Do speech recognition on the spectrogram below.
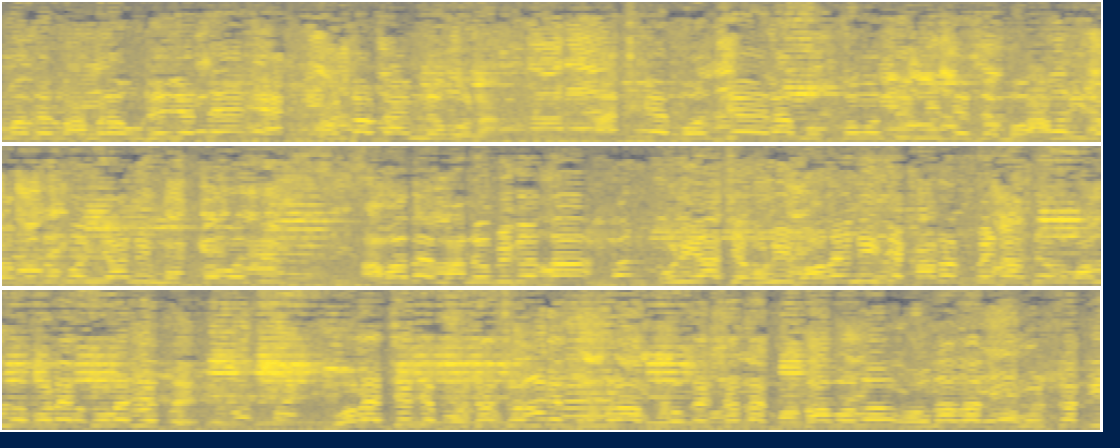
আমাদের আমরা উঠে যেতে এক ঘন্টাও টাইম নেব না। আজকে বলছে এরা মুখ্যমন্ত্রীর নির্দেশে। আমি যতটুকু জানি, মুখ্যমন্ত্রী আমাদের মানবিকতা উনি আছে, উনি বলেনি যে কারোর পেটা বন্ধ করে চলে যেতে। বলেছে যে প্রশাসনকে তোমরা লোকের সাথে কথা বলো, ওনাদের সমস্যা কি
